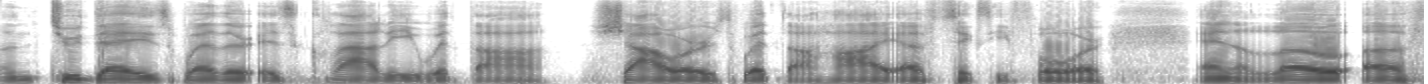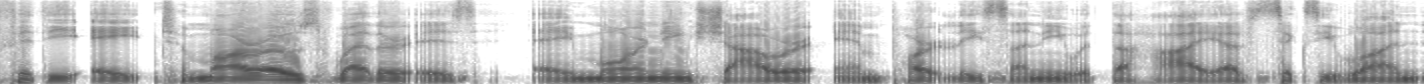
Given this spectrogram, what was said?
And today's weather is cloudy with the showers with a high of 64 and a low of 58. Tomorrow's weather is a morning shower and partly sunny with a high of 61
